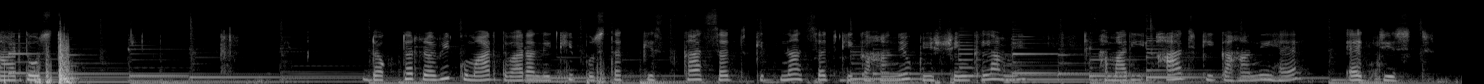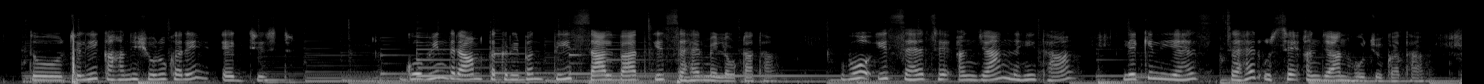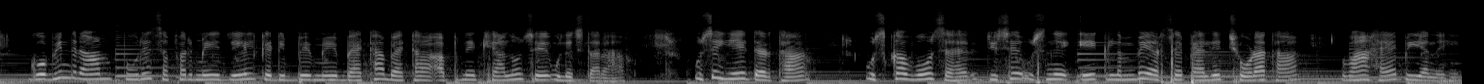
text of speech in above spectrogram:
नमस्कार दोस्तों। डॉक्टर रवि कुमार द्वारा लिखी पुस्तक किसका सच, कितना सच की कहानियों की श्रृंखला में हमारी आज की कहानी है एग्जिस्ट। तो चलिए कहानी शुरू करें, एग्जिस्ट। गोविंद राम तकरीबन तीस साल बाद इस शहर में लौटा था। वो इस शहर से अनजान नहीं था, लेकिन यह शहर उससे अनजान हो चुका था। गोविंद राम पूरे सफ़र में रेल के डिब्बे में बैठा बैठा अपने ख्यालों से उलझता रहा। उसे ये डर था, उसका वो शहर जिसे उसने एक लंबे अरसे पहले छोड़ा था, वहाँ है भी या नहीं?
